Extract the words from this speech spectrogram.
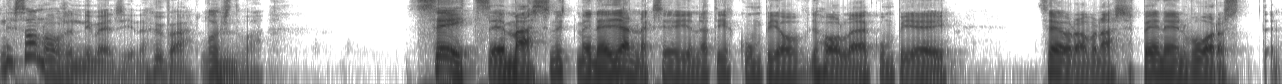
ne sanoo sen nimen siinä. Hyvä, loistavaa. Seitsemäs. Nyt menee jännäksi. Ei enää tiedä kumpi on joholla ja kumpi ei. Seuraavana Peneen vuoro sitten.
